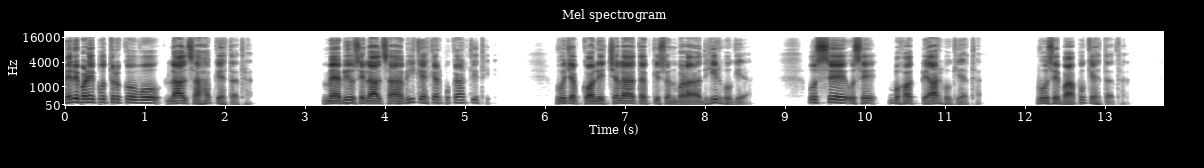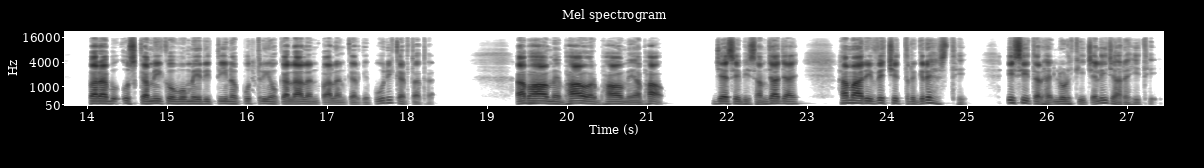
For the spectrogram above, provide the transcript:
मेरे बड़े पुत्र को वो लाल साहब कहता था। मैं भी उसे लाल साहब ही कहकर पुकारती थी। वो जब कॉलेज चला तब किसुन बड़ा अधीर हो गया। उससे उसे बहुत प्यार हो गया था। वो उसे बापू कहता था। पर अब उस कमी को वो मेरी तीनों पुत्रियों का लालन पालन करके पूरी करता था। अभाव में भाव और भाव में अभाव, जैसे भी समझा जाए, हमारी विचित्र गृहस्थी इसी तरह लुढ़की चली जा रही थी।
